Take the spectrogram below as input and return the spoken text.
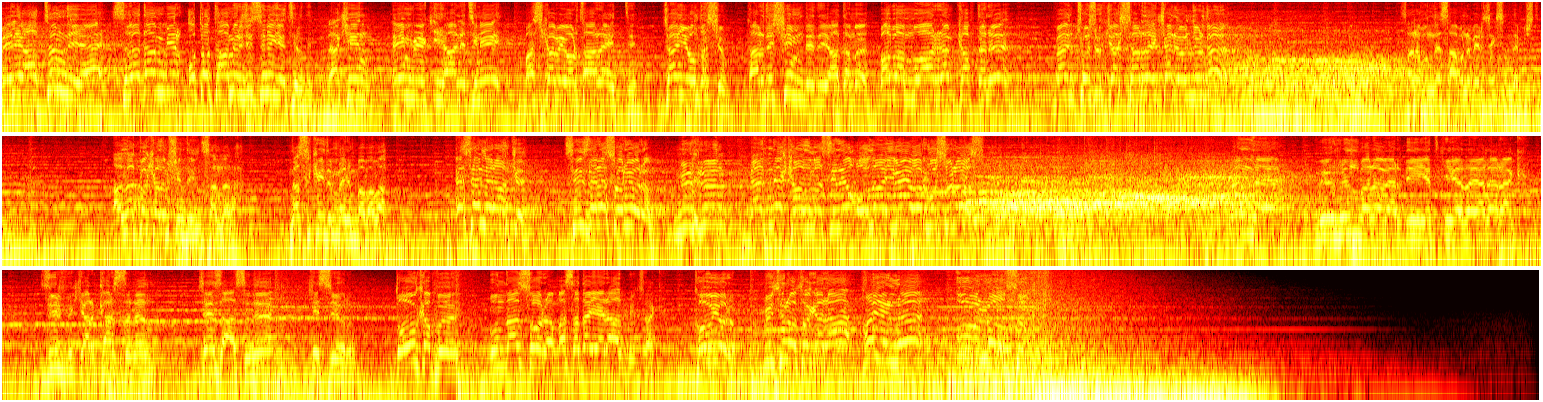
veliahtım diye sıradan bir oto tamircisini getirdi. Lakin en büyük ihanetini başka bir ortağına etti. Can yoldaşım, kardeşim dediği adamı babam Muharrem Kaptanı ben çocuk yaşlardayken öldürdü. Sana bunun hesabını vereceksin demiştim. Anlat bakalım şimdi insanlara. Nasıl kıydın benim babama? Esenler halkı, sizlere soruyorum. Mührün bende verdiği yetkiye dayanarak Zülfikar Karslı'nın cezasını kesiyorum. Doğu Kapı bundan sonra masada yer almayacak. Kovuyorum. Bütün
